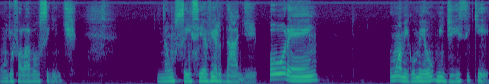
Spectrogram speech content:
onde eu falava o seguinte: não sei se é verdade, porém, um amigo meu me disse que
